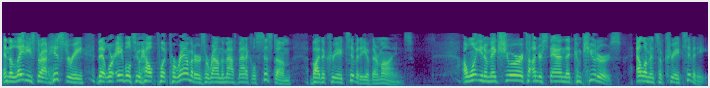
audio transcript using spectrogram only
and the ladies throughout history that were able to help put parameters around the mathematical system by the creativity of their minds. I want you to make sure to understand that computers, elements of creativity.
